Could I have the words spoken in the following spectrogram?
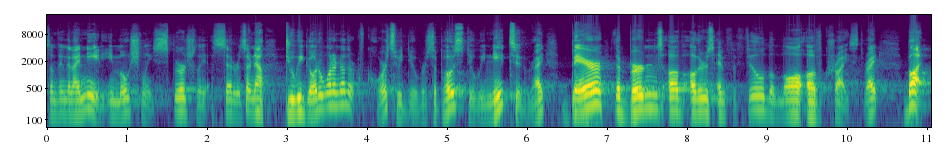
something that I need emotionally, spiritually, etc. So now, do we go to one another? Of course we do. We're supposed to. We need to, right? Bear the burdens of others and fulfill the law of Christ, right? But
